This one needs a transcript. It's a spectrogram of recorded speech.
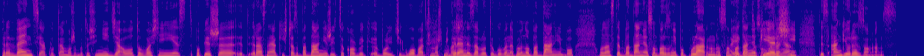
prewencja ku temu, żeby to się nie działo, to właśnie jest po pierwsze raz na jakiś czas badanie, jeżeli cokolwiek boli ci głowa, czy masz No migreny, właśnie. zawroty głowy, na pewno badanie, bo u nas te badania są bardzo niepopularne. U nas są A badania to są piersi, badania? to jest angiorezonans.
